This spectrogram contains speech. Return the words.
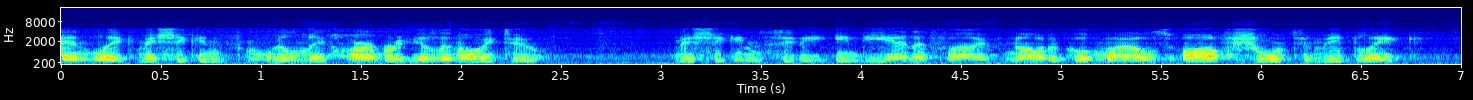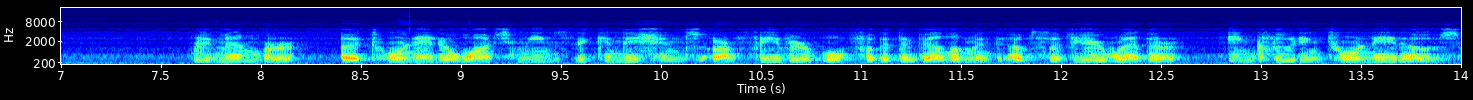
and Lake Michigan from Wilmette Harbor, Illinois to Michigan City, Indiana. 5 nautical miles offshore to Mid-Lake. Remember, a tornado watch means the conditions are favorable for the development of severe weather, including tornadoes,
